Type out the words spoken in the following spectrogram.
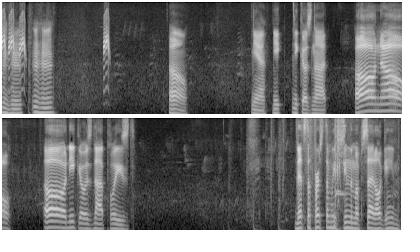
Mm-hmm. Mm-hmm. Oh. Yeah, Ni- Nico's not. Oh no! Oh, Nico is not pleased. That's the first time we've seen them upset all game.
